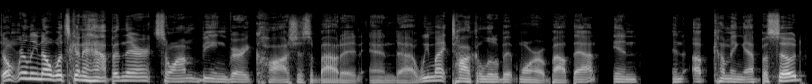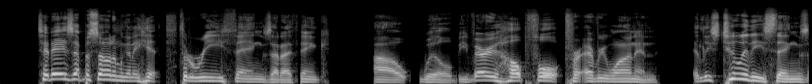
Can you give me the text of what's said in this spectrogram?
Don't really know what's going to happen there, so I'm being very cautious about it. And uh, we might talk a little bit more about that in an upcoming episode. Today's episode, I'm going to hit three things that I think uh, will be very helpful for everyone. And at least two of these things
